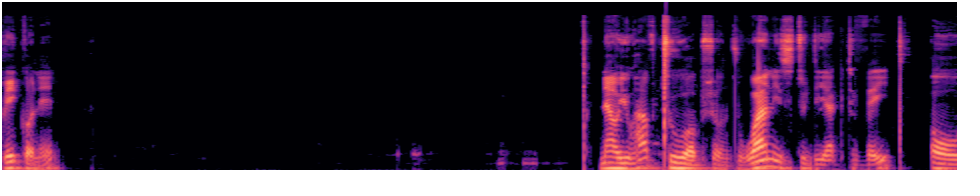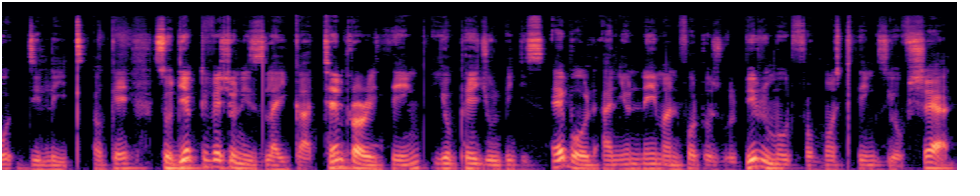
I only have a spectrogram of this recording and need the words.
Click on it. Now you have two options. One is to deactivate or delete. Okay, so deactivation is like a temporary thing. Your page will be disabled and your name and photos will be removed from most things you've shared.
